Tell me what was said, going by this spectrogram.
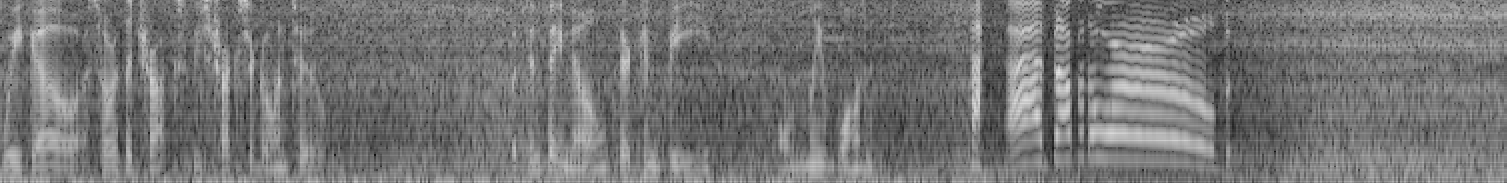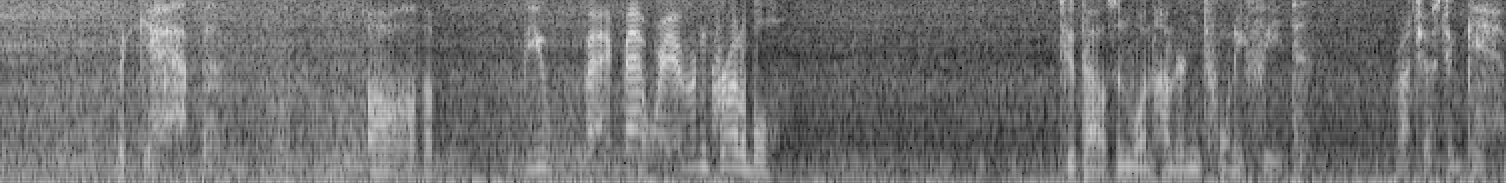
We go. So are the trucks. These trucks are going too. But didn't they know there can be only one? Top of the world! The gap. Oh, the view back that way is incredible. 2,120 feet. Rochester Gap.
